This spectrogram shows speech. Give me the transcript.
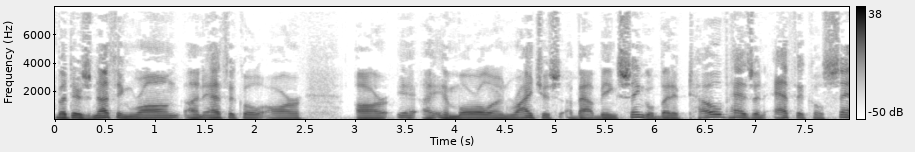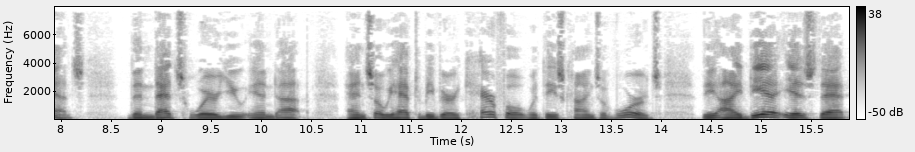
But there's nothing wrong, unethical, or or uh, immoral or unrighteous about being single. But if Tov has an ethical sense, then that's where you end up. And so we have to be very careful with these kinds of words. The idea is that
